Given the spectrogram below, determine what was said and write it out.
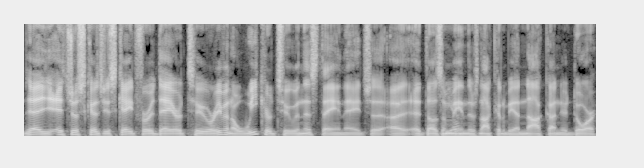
Yeah, it's just because you skate for a day or two, or even a week or two in this day and age. Uh, uh, it doesn't mean there's not going to be a knock on your door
